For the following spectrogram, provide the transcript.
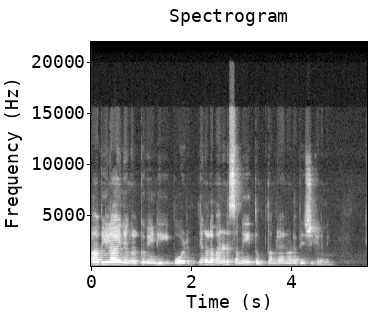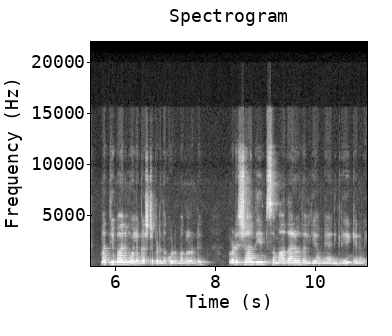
പാപികളായ ഞങ്ങൾക്ക് വേണ്ടി ഇപ്പോഴും ഞങ്ങളുടെ മരണസമയത്തും തമ്പ്രാനോട് അപേക്ഷിക്കണമേ. മദ്യപാനം മൂലം കഷ്ടപ്പെടുന്ന കുടുംബങ്ങളുണ്ട്. അവിടെ ശാന്തിയും സമാധാനവും നൽകി അമ്മയെ അനുഗ്രഹിക്കണമേ.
